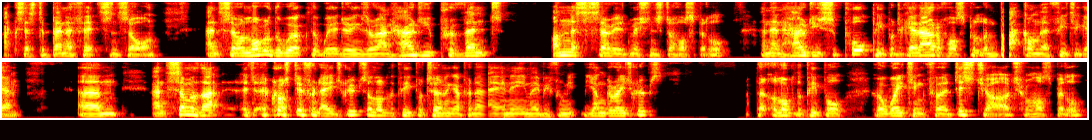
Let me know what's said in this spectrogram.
access to benefits, and so on. And so a lot of the work that we're doing is around how do you prevent unnecessary admissions to hospital and then how do you support people to get out of hospital and back on their feet again? Um, and some of that across different age groups a lot of the people turning up in a&e maybe from younger age groups but a lot of the people who are waiting for discharge from hospital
